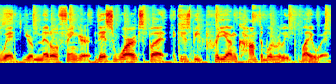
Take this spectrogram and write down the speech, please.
with your middle finger. This works, but it can just be pretty uncomfortable to really play with.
